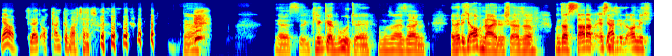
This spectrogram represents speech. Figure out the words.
ja vielleicht auch krank gemacht hat. ja. Ja, das klingt ja gut, ey, muss man ja sagen. Da werde ich auch neidisch. Also unser Startup-Essen ja. ist jetzt auch nicht,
